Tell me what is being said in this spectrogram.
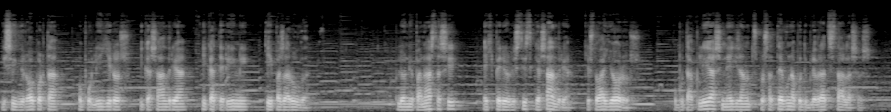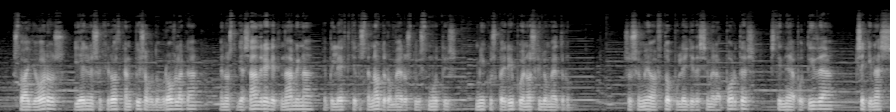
η Σιδηρόπορτα, ο Πολύγυρος, η Κασάνδρεια, η Κατερίνη και η Παζαρούδα. Πλέον η Επανάσταση έχει περιοριστεί στην Κασάνδρεια και στο Άγιο Όρος, όπου τα πλοία συνέχιζαν να τους προστατεύουν από την πλευρά της θάλασσας. Στο Άγιο Όρος, οι Έλληνες οχυρώθηκαν πίσω από τον Πρόβλακα, ενώ στην Κασάνδρεια για την άμυνα επιλέχθηκε το στενότερο μέρος του ισθμού της, μήκους περίπου ενός χιλιόμετρου. Στο σημείο αυτό που λέγεται σήμερα Πόρτες, στη Νέα Ποτίδα, ξεκινά στις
